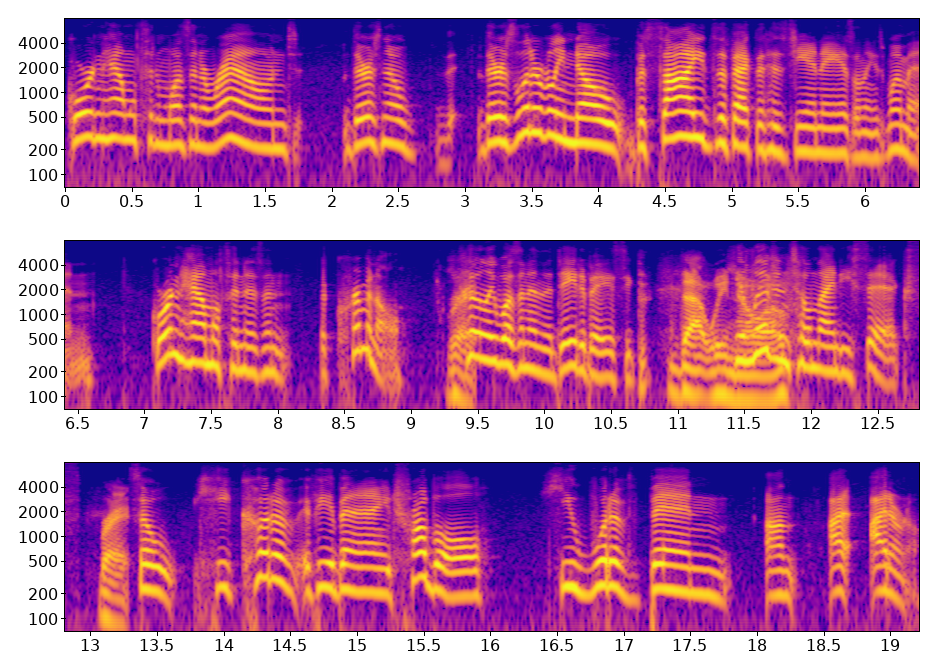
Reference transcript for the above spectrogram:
Gordon Hamilton wasn't around. There's no, there's literally no, besides the fact that his DNA is on these women, Gordon Hamilton isn't a criminal. He Right. clearly wasn't in the database. He, That we know. he lived of. until 96. right. So he could have, if he had been in any trouble, he would have been on. I I don't know.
